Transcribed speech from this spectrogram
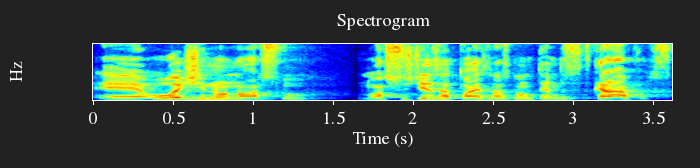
É, é, hoje, no nosso nossos dias atuais nós não temos escravos.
